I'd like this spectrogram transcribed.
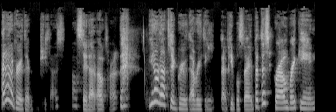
I don't agree with everything she says. I'll say that up front. you don't have to agree with everything that people say, but this groundbreaking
